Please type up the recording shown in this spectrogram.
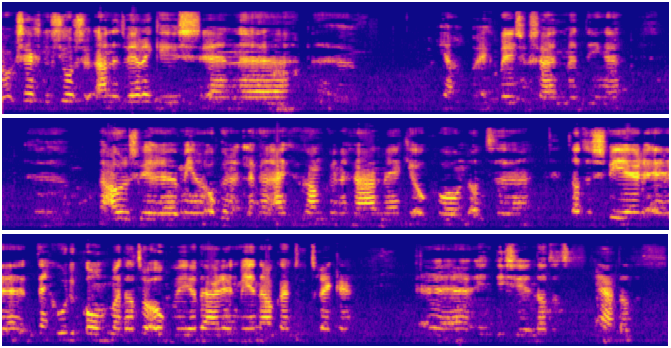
wat ik zeg, nu Jos aan het werk is en uh, uh, ja, echt bezig zijn met dingen. mijn ouders weer meer op een, lekker eigen gang kunnen gaan, merk je ook gewoon dat, dat de sfeer ten goede komt, maar dat we ook weer daarin meer naar elkaar toe trekken. in die zin dat het, ja, dat het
